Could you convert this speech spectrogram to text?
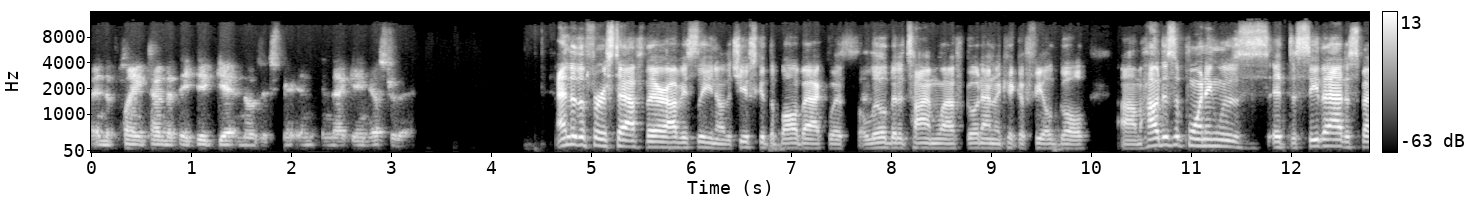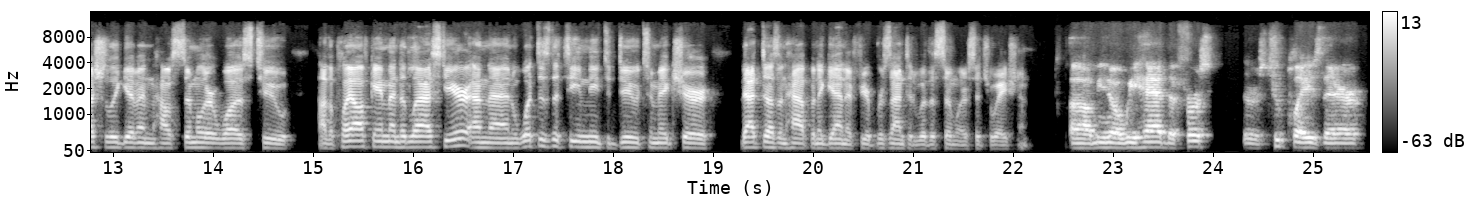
and the playing time that they did get in those experience in, in that game yesterday end of the first half there obviously you know the chiefs get the ball back with a little bit of time left go down and kick a field goal um, how disappointing was it to see that, especially given how similar it was to how the playoff game ended last year? And then what does the team need to do to make sure that doesn't happen again if you're presented with a similar situation? Um, you know, we had the first, there was two plays there.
